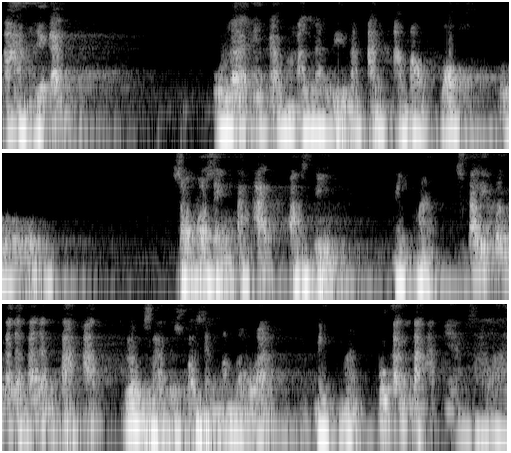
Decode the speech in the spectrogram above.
Nah, ya kan? Ulaika ma'alladzina an'amallah. Oh. Sopo sing taat pasti nikmat sekalipun kadang-kadang taat belum 100% membawa nikmat bukan taatnya yang salah.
